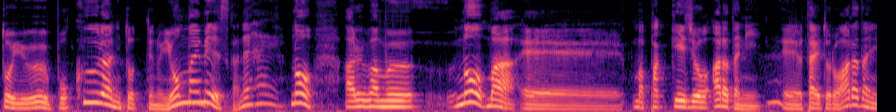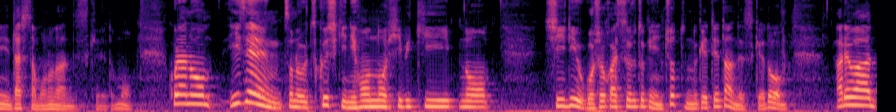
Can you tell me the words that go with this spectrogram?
という僕らにとっての4枚目ですかね、はい。のアルバムの、まあ、えーまあ、パッケージを新たに、えータイトルを新たに出したものなんですけれども、これあの、以前、その美しき日本の響きの CD をご紹介するときにちょっと抜けてたんですけど、あれは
